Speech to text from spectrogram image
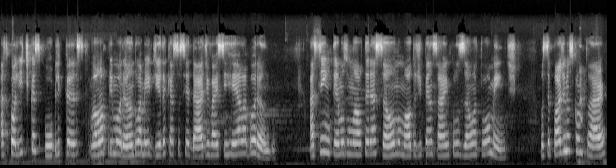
As políticas públicas vão aprimorando à medida que a sociedade vai se reelaborando. Assim, temos uma alteração no modo de pensar a inclusão atualmente você pode nos contar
